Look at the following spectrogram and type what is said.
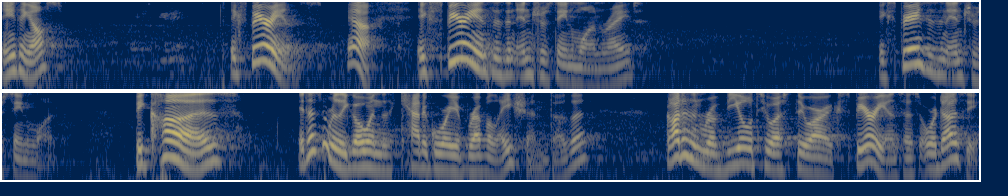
Anything else? Experience. Experience. Yeah. Experience is an interesting one, right? Experience is an interesting one because it doesn't really go in the category of revelation, does it? God doesn't reveal to us through our experiences, or does He?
